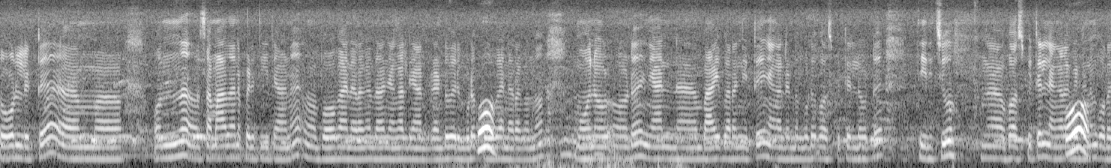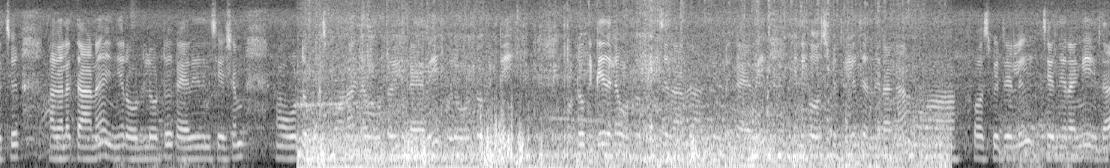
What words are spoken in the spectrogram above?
തോളിലിട്ട് ഒന്ന് സമാധാനപ്പെടുത്തിയിട്ടാണ് പോകാൻ ഇറങ്ങുന്നത് ഞങ്ങൾ ഞാൻ രണ്ടുപേരും കൂടെ പോകാൻ ഇറങ്ങുന്നു മോനോട് ഞാൻ ബായ് പറഞ്ഞിട്ട് ഞങ്ങൾ രണ്ടും കൂടെ ഹോസ്പിറ്റലിലോട്ട് തിരിച്ചു. ഹോസ്പിറ്റൽ ഞങ്ങളുടെ വീട്ടിലും കുറച്ച് അകലത്താണ്. ഇനി റോഡിലോട്ട് കയറിയതിന് ശേഷം ഓട്ടോ പിടിച്ച് പോകണം എന്റെ ഓട്ടോയിൽ കയറി ഒരു ഓട്ടോ കിട്ടി. ഓട്ടോ കിട്ടിയതല്ല ഓട്ടോ പിടിച്ചതാണ്. അതിലൂടെ കയറി ഇനി ഹോസ്പിറ്റലിൽ ചെന്നിറങ്ങി ഇതാ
